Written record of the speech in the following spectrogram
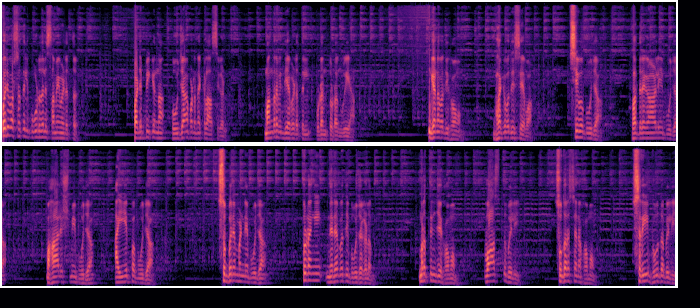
ഒരു വർഷത്തിൽ കൂടുതൽ സമയമെടുത്ത് പഠിപ്പിക്കുന്ന പൂജാപഠന ക്ലാസ്സുകൾ മന്ത്രവിദ്യാപീഠത്തിൽ ഉടൻ തുടങ്ങുകയാണ്. ഗണപതി ഹോമം ഭഗവതി സേവ ശിവപൂജ ഭദ്രകാളി പൂജ മഹാലക്ഷ്മി പൂജ അയ്യപ്പ പൂജ സുബ്രഹ്മണ്യ പൂജ തുടങ്ങി നിരവധി പൂജകളും മൃത്യുഞ്ജയ ഹോമം വാസ്തുബലി സുദർശന ഹോമം ശ്രീഭൂതബലി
